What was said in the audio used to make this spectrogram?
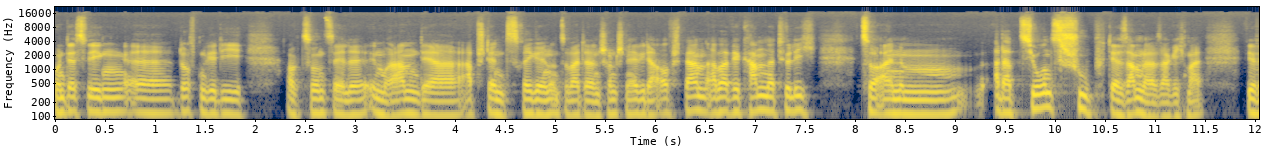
Und deswegen äh, durften wir die Auktionssäle im Rahmen der Abstandsregeln und so weiter dann schon schnell wieder aufsperren. Aber wir kamen natürlich zu einem Adaptionsschub der Sammler, sage ich mal. Wir,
